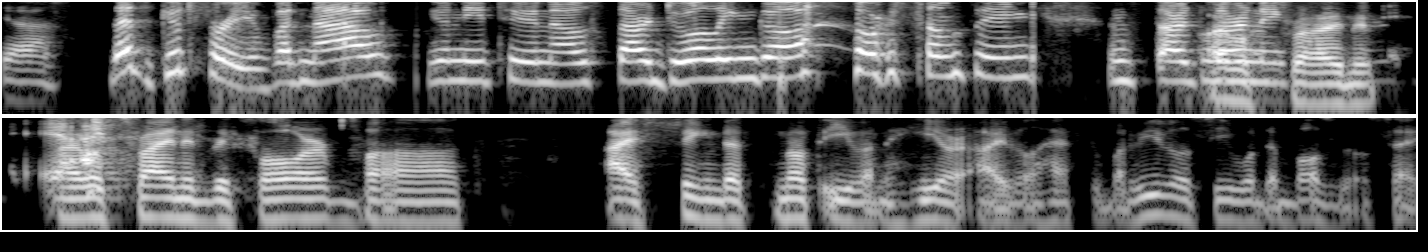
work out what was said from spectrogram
Yeah. That's good for you. But now you need to, you know, start Duolingo or something and start learning. I was trying it. Yeah. I was trying it before, but I think that not even here I will have to. But we will see what the boss will say.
